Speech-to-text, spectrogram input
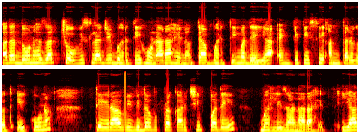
आता दोन हजार चोवीसला जी भरती होणार आहे ना त्या भरतीमध्ये या एन टी पी सी अंतर्गत एकूण तेरा विविध प्रकारची पदे भरली जाणार आहेत. या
